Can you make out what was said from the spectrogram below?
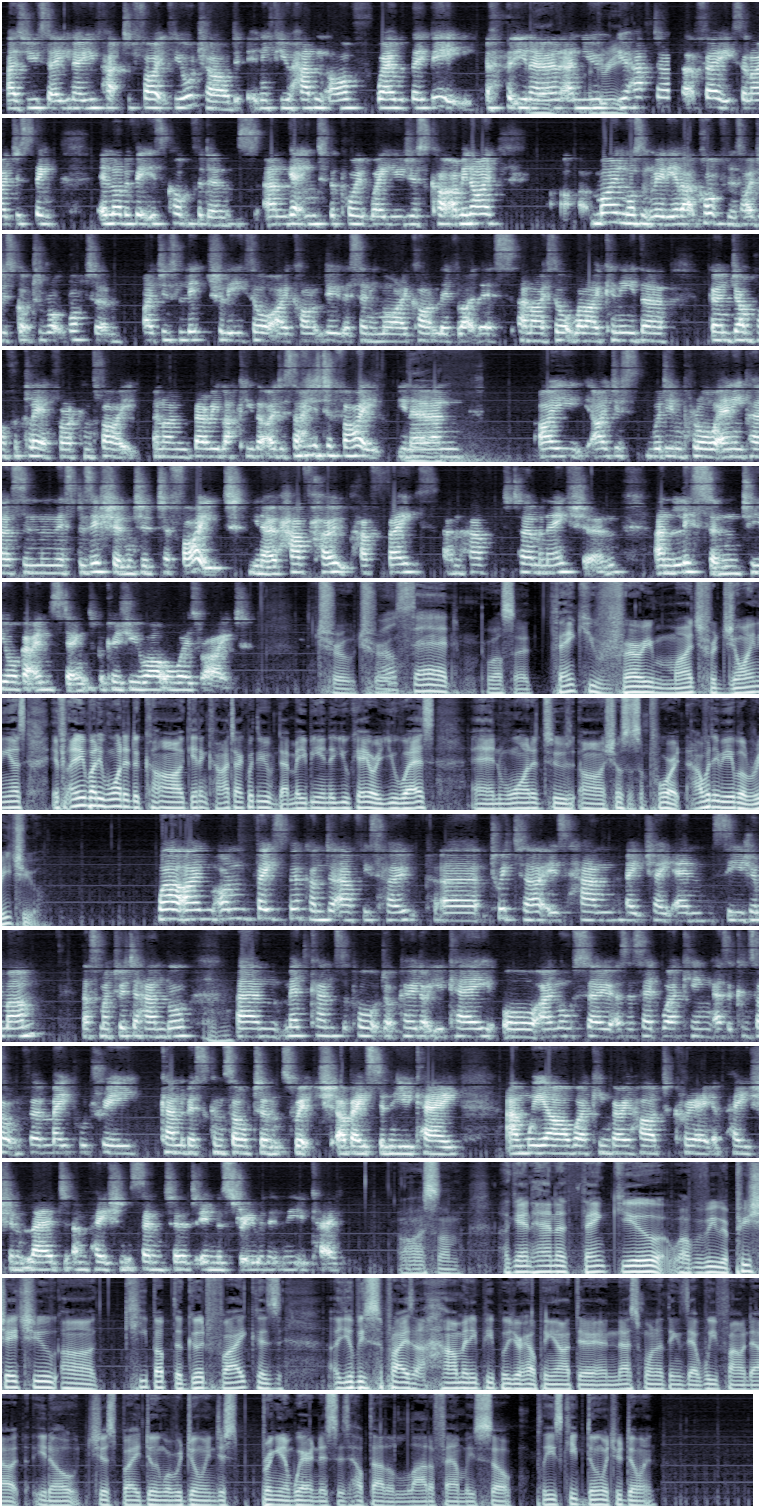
as you say, you know, you've had to fight for your child, and if you hadn't of, where would they be? you know, yeah, and, and you agreed. you have to have that faith. And I just think a lot of it is confidence and getting to the point where you just can't. I mean, I mine wasn't really about confidence. I just got to rock bottom. I just literally thought I can't do this anymore. I can't live like this. And I thought, well, I can either go and jump off a cliff or I can fight. And I'm very lucky that I decided to fight. You know, yeah. and I I just would implore any person in this position to, to fight, you know, have hope, have faith, and have determination and listen to your gut instinct because you are always right. True, true. Well said. Well said. Thank you very much for joining us. If anybody wanted to uh, get in contact with you, that may be in the UK or US, and wanted to uh, show some support, how would they be able to reach you? Well, I'm on Facebook under Alfie's Hope. Uh, Twitter is Han H A N Seizure Mum. That's my Twitter handle. Mm-hmm. Um, medcansupport.co.uk, or I'm also, as I said, working as a consultant for Maple Tree Cannabis Consultants, which are based in the UK. And we are working very hard to create a patient led and patient centered industry within the UK. Awesome. Again, Hannah, thank you. Well, we appreciate you uh, keep up the good fight because uh, you'll be surprised at how many people you're helping out there. And that's one of the things that we found out, you know, just by doing what we're doing, just bringing awareness has helped out a lot of families. So please keep doing what you're doing.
